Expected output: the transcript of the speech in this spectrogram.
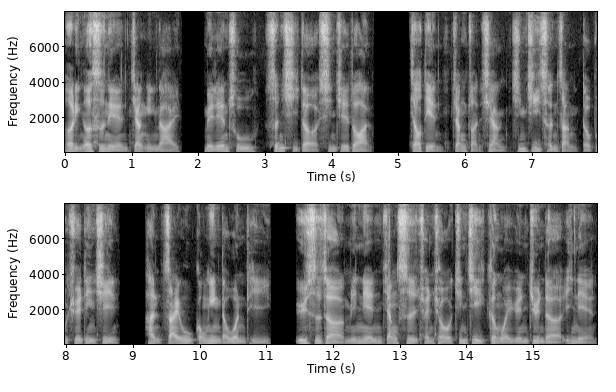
二零二四年将迎来美联储升息的新阶段，焦点将转向经济成长的不确定性和债务供应的问题，预示着明年将是全球经济更为严峻的一年。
